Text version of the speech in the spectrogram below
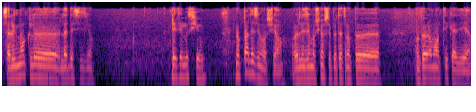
Ça lui manque le- la décision. Les émotions. Non, pas les émotions. Euh, Les émotions, c'est peut-être un peu, un peu romantique à dire.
